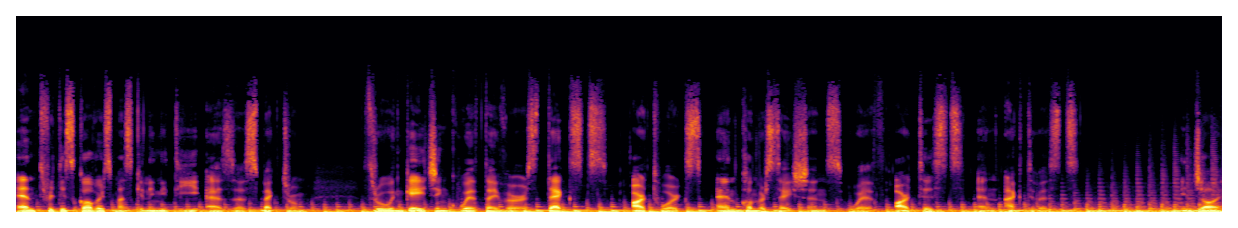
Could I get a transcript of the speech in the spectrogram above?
and rediscovers masculinity as a spectrum through engaging with diverse texts, artworks, and conversations with artists and activists. Enjoy!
